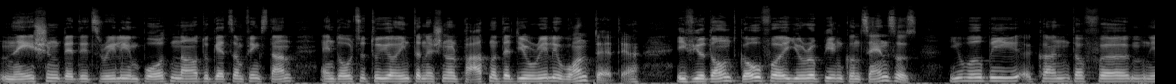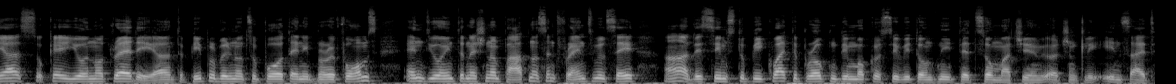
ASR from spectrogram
nation that it's really important now to get some things done, and also to your international partner that you really want that. Yeah? If you don't go for a European consensus, you will be kind of um, yes okay you're not ready uh, the people will not support any reforms and your international partners and friends will say ah this seems to be quite a broken democracy we don't need that so much urgently inside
